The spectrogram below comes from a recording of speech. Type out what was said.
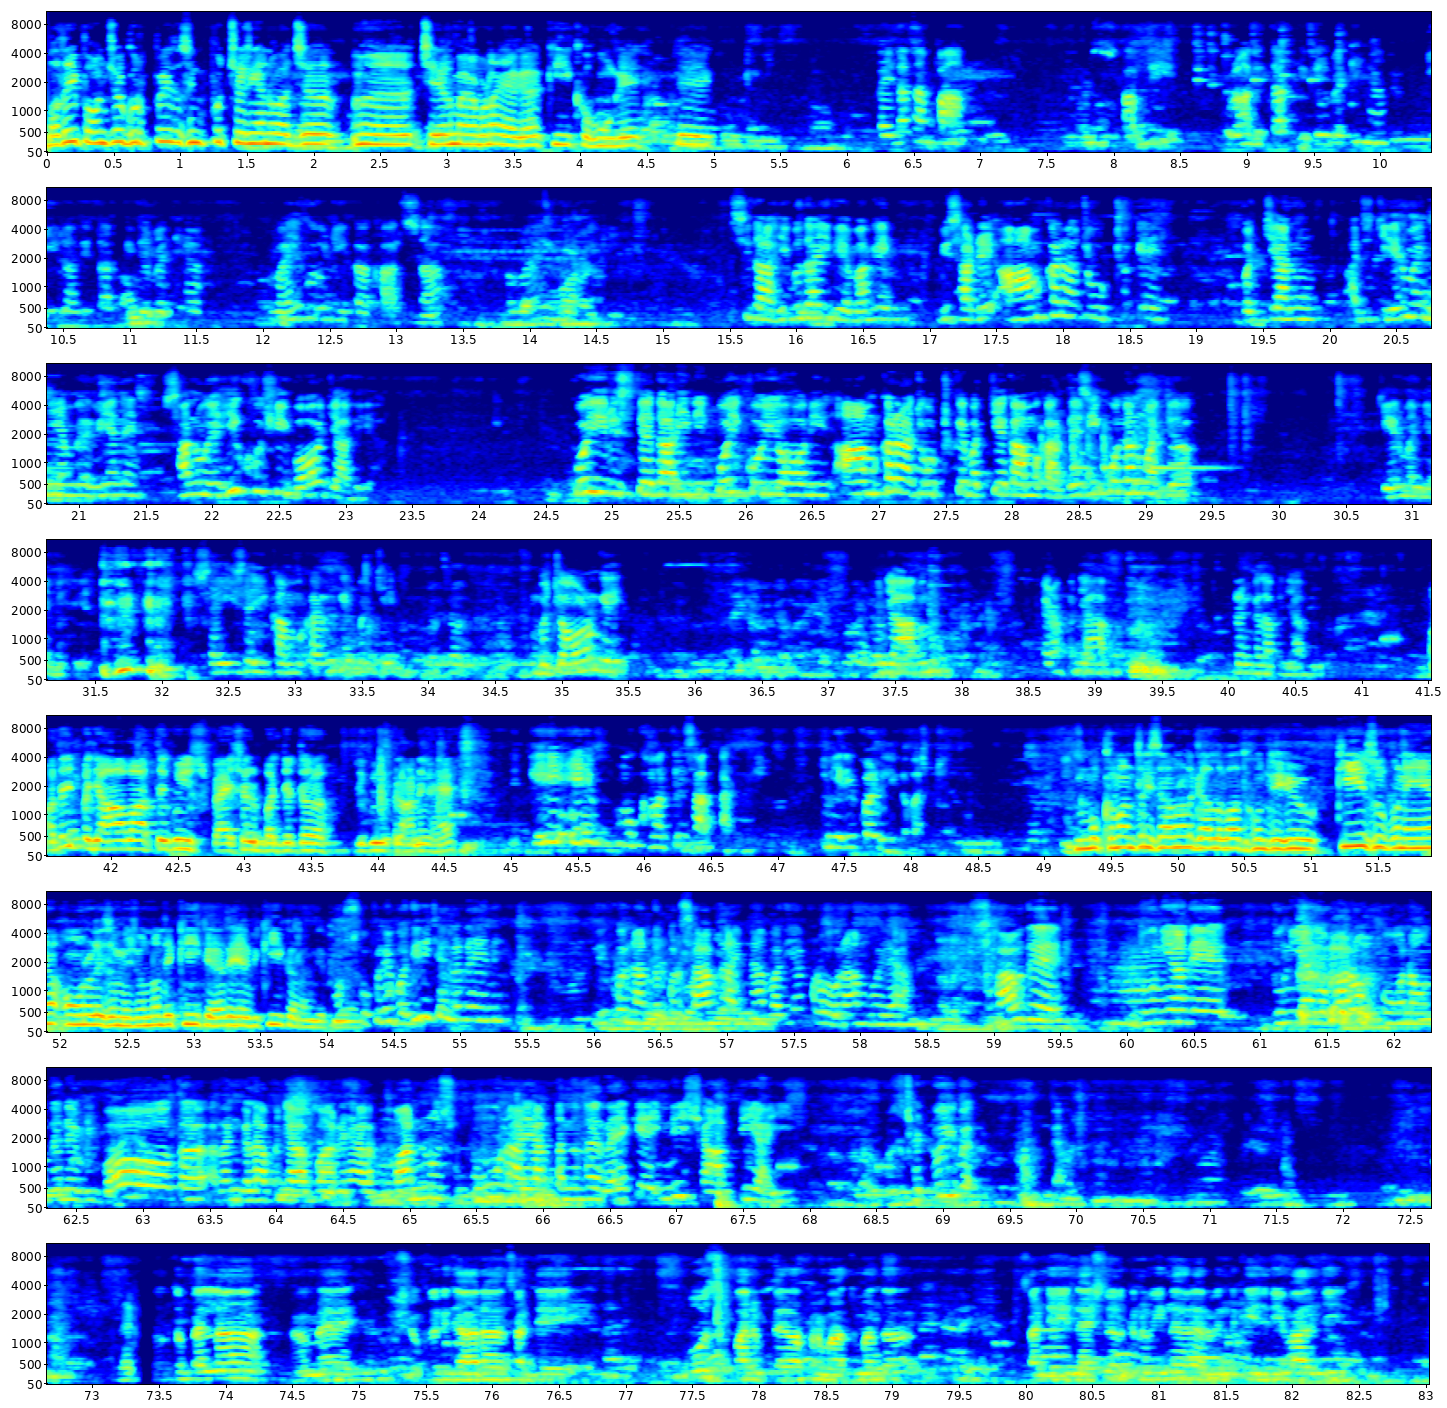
ਮਾਤਾ ਜੀ, ਪਹੁੰਚੋ। ਗੁਰਪ੍ਰੀਤ ਸਿੰਘ ਪੁੱਚਰੀਆਂ ਨੂੰ ਅੱਜ ਚੇਅਰਮੈਨ ਬਣਾਇਆ ਗਿਆ। ਕੀ ਕਹੋਗੇ? ਤੇ ਪਹਿਲਾਂ ਤਾਂ ਆਪਾਂ ਆਪਦੀ ਗੁਰਾਂ ਦੀ ਧਰਤੀ ਤੇ ਬੈਠੇ ਹਾਂ, ਪੀਰਾਂ ਦੀ ਧਰਤੀ ਤੇ ਬੈਠੇ ਹਾਂ। ਵਾਹਿਗੁਰੂ ਜੀ ਕਾ ਖਾਲਸਾ, ਵਾਹਿਗੁਰੂ ਜੀ ਅਸੀਂ ਤਾਂ ਹੀ ਵਧਾਈ ਦੇਵਾਂਗੇ ਵੀ ਸਾਡੇ ਆਮ ਘਰਾਂ ਚੋਂ ਉੱਠ ਕੇ ਬੱਚਿਆਂ ਨੂੰ, ਅੱਜ ਚੇਅਰਮੈਨੀਆਂ ਮਿਲ ਰਹੀਆਂ ਨੇ, ਸਾਨੂੰ ਇਹੀ ਖੁਸ਼ੀ ਬਹੁਤ ਜ਼ਿਆਦਾ ਆ। ਕੋਈ ਰਿਸ਼ਤੇਦਾਰੀ ਨਹੀਂ, ਕੋਈ ਕੋਈ ਉਹ ਨਹੀਂ, ਆਮ ਘਰਾਂ ਚੋਂ ਉੱਠ ਕੇ ਬੱਚੇ ਕੰਮ ਕਰਦੇ ਸੀ, ਉਹਨਾਂ ਨੂੰ ਅੱਜ ਚੇਅਰਮੈਨੀਆਂ ਮਿਲ ਰਹੀਆਂ ਸਹੀ ਸਹੀ ਕੰਮ ਕਰਨਗੇ ਬੱਚੇ ਬਚਾਉਣਗੇ। ਪੰਜਾਬ ਨੂੰ ਜਿਹੜਾ ਪੰਜਾਬ? ਰੰਗਲਾ ਪੰਜਾਬ। ਅਤੇ ਜੀ ਪੰਜਾਬ ਵਾਸਤੇ ਕੋਈ ਸਪੈਸ਼ਲ ਬਜਟ ਦੀ ਕੋਈ ਪਲਾਨਿੰਗ ਹੈ? ਇਹ ਇਹ ਮੁੱਖ ਮੰਤਰੀ ਸਾਹਿਬ ਕਰਨਗੇ ਮੇਰੇ ਕੋਲ ਨਹੀਂ ਬਸ। ਮੁੱਖ ਮੰਤਰੀ ਸਾਹਿਬ ਨਾਲ ਗੱਲਬਾਤ ਹੁੰਦੀ ਹੋਈ ਕੀ ਸੁਪਨੇ ਆ ਆਉਣ ਵਾਲੇ ਸਮੇਂ 'ਚ? ਉਹਨਾਂ ਦੇ ਕੀ ਕਹਿ ਰਹੇ ਆ ਵੀ ਕੀ ਕਰਾਂਗੇ ਤੁਸੀਂ ਸੁਪਨੇ ਵਧੀਆ ਚੱਲ ਰਹੇ ਨੇ। ਦੇਖੋ ਆਨੰਦਪੁਰ ਸਾਹਿਬ ਦਾ ਇੰਨਾ ਵਧੀਆ ਪ੍ਰੋਗਰਾਮ ਹੋਇਆ। ਸਭ ਦੇ ਦੁਨੀਆ ਦੇ, ਦੁਨੀਆ ਤੋਂ ਬਾਹਰੋਂ ਫੋਨ ਆਉਂਦੇ ਨੇ ਵੀ ਬਹੁਤ ਰੰਗਲਾ ਪੰਜਾਬ ਬਣ ਰਿਹਾ। ਮਨ ਨੂੰ ਸਕੂਨ ਆਇਆ, ਤਨ ਦਾ ਰਹਿ ਕੇ ਇੰਨੀ ਸ਼ਾਂਤੀ ਆਈ। ਛੱਡੂ ਹੀ ਤੋਂ ਪਹਿਲਾਂ ਮੈਂ ਸ਼ੁਕਰਗੁਜ਼ਾਰ ਹਾਂ ਸਾਡੇ ਉਸ ਪਰਮ ਪਿਤਾ ਪ੍ਰਮਾਤਮਾ ਦਾ, ਸਾਡੇ ਨੈਸ਼ਨਲ ਕਨਵੀਨਰ ਅਰਵਿੰਦ ਕੇਜਰੀਵਾਲ ਜੀ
